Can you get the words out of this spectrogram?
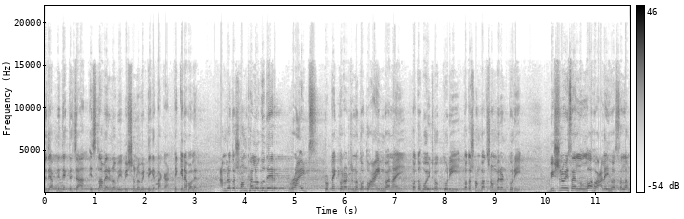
যদি আপনি দেখতে চান, ইসলামের নবী, বিশ্ব নবীর দিকে তাকান, ঠিক কিনা বলেন? আমরা তো সংখ্যালঘুদের রাইটস প্রোটেক্ট করার জন্য কত আইন বানাই, কত বৈঠক করি, কত সংবাদ সম্মেলন করি। বিষ্ণবী সাল্লাহ আলহি আসাল্লাম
